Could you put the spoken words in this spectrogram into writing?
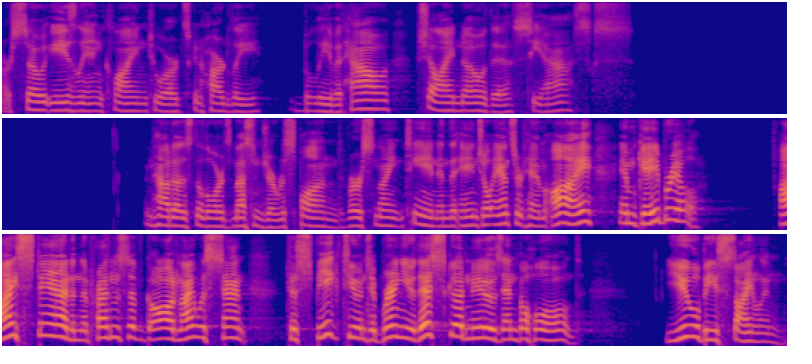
are so easily inclined towards can hardly believe it. How shall I know this? He asks. And how does the Lord's messenger respond? Verse 19 And the angel answered him, I am Gabriel. I stand in the presence of God, and I was sent to speak to you and to bring you this good news. And behold, you will be silent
